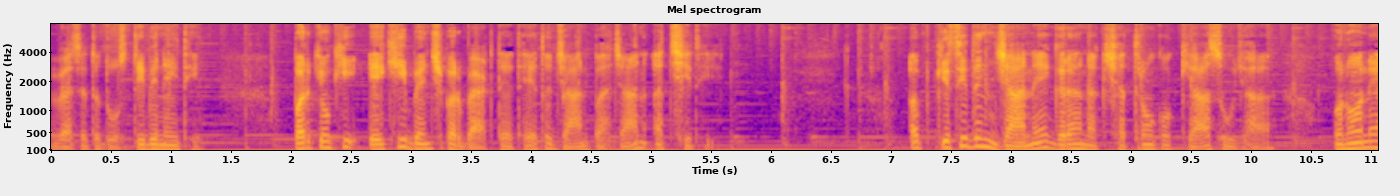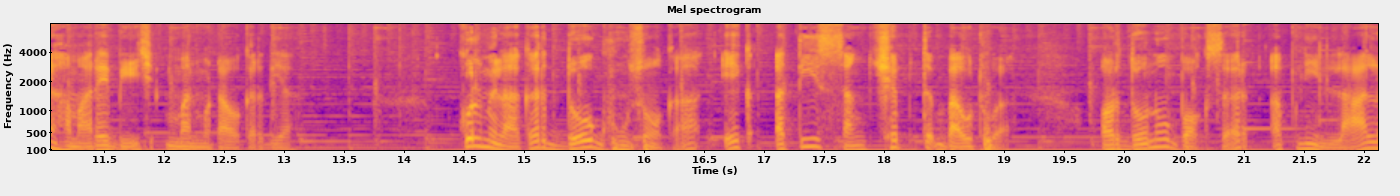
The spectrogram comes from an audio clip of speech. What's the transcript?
वैसे तो दोस्ती भी नहीं थी, पर क्योंकि एक ही बेंच पर बैठते थे तो जान पहचान अच्छी थी। अब किसी दिन जाने ग्रह नक्षत्रों को क्या सूझा, उन्होंने हमारे बीच मनमुटाव कर दिया। कुल मिलाकर दो घूसों का एक अति संक्षिप्त बाउट हुआ और दोनों बॉक्सर अपनी लाल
